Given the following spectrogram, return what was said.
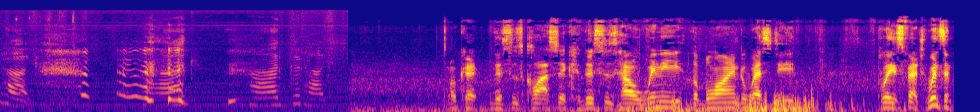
Good hug. Hug, hug, good hug. Okay, this is classic. This is how Winnie the Blind Westie plays fetch. Winston,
